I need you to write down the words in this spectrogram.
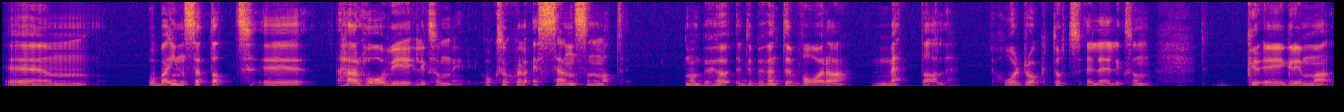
Eh, och bara insett att här har vi liksom också själva essensen om att man behö det behöver inte vara metal, hårdrock, döds eller liksom grymma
